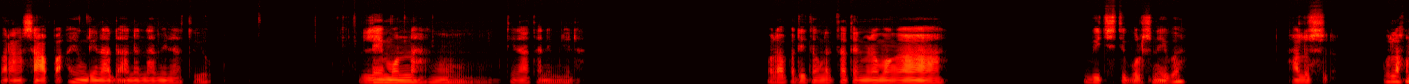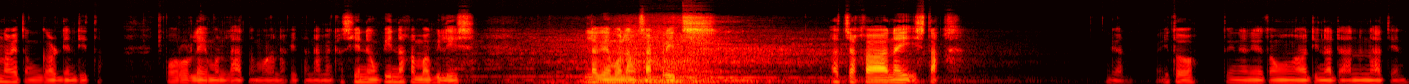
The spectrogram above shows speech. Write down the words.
parang sapa yung dinadaanan namin na tuyo. Lemon na ang tinatanim nila. Wala pa dito nagtatanim ng mga vegetables na iba. Halos wala akong nakitang garden dito. Puro lemon lahat ng mga nakita namin. Kasi yun yung pinakamabilis. Ilagay mo lang sa crates. At saka nai-stack. Yan. Ito, tingnan niyo itong uh, dinadaanan natin.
